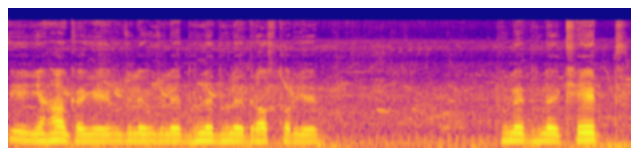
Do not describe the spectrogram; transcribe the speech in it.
یہ یہاں کا یہ اجلے اجلے دھلے دھلے درخت اور یہ دھلے دھلے کھیت۔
